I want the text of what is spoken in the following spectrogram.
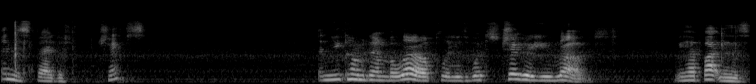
In this bag of chips. And you comment down below, please, which trigger you love. We have buttons.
